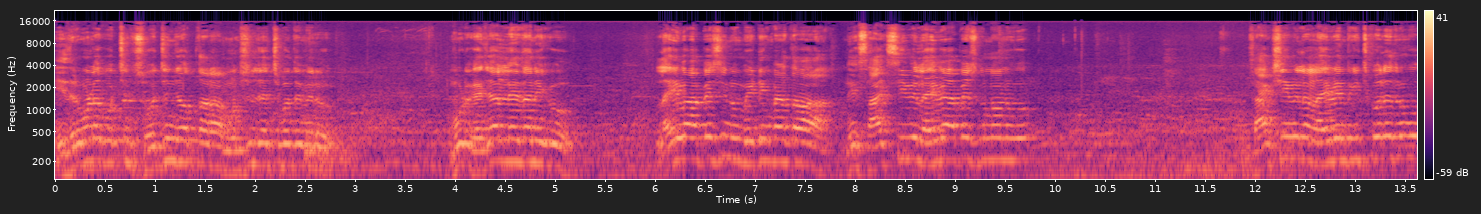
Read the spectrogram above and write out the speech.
ఎదురుగుండా కూర్చొని చోద్యం చూస్తున్నారు ఆ మనుషులు చచ్చిపోతే మీరు మూడు గజాలు లేదా నీకు? లైవ్ ఆపేసి నువ్వు మీటింగ్ పెడతావా? నీకు సాక్షివి లైవ్ ఆపేసుకున్నావు నువ్వు. సాక్షివిలో లైవ్ ఎందుకు ఇచ్చుకోలేదు నువ్వు?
